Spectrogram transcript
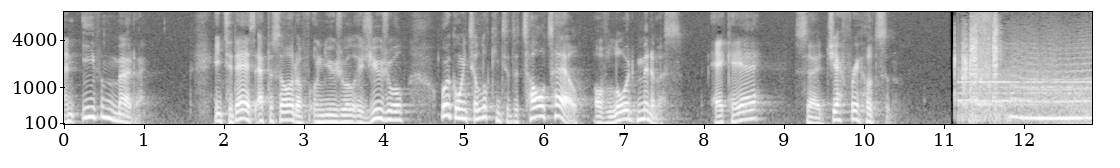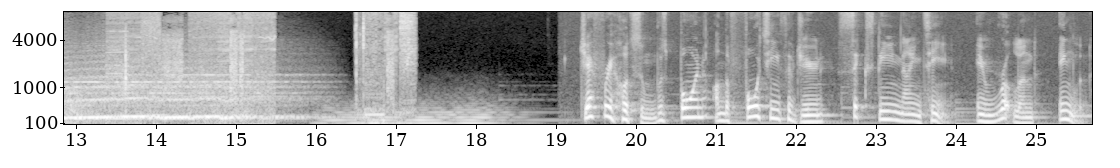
and even murder. In today's episode of Unusual as Usual, we're going to look into the tall tale of Lord Minimus, aka Sir Geoffrey Hudson. Geoffrey Hudson was born on the 14th of June 1619 in Rutland, England.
